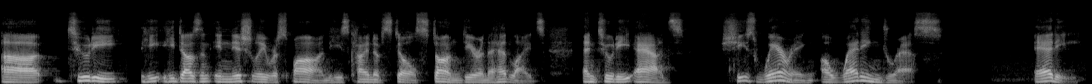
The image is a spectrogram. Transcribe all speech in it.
uh, Tootie he he doesn't initially respond. He's kind of still stunned, deer in the headlights. And Tootie adds, "She's wearing a wedding dress." Eddie,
